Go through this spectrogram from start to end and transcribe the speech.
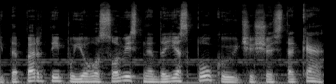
і тепер, типу, його совість не дає спокою чи щось таке.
